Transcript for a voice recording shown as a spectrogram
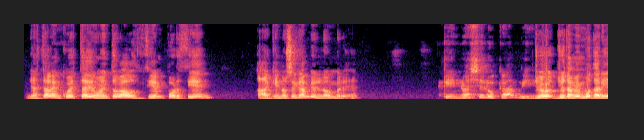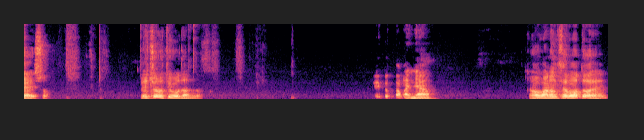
Ya está la encuesta y de momento va un 100% a que no se cambie el nombre, ¿eh? Que no se lo cambie. Yo, yo también votaría eso. De hecho, lo estoy votando. Esto está mañana. No, van 11 votos, ¿eh?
